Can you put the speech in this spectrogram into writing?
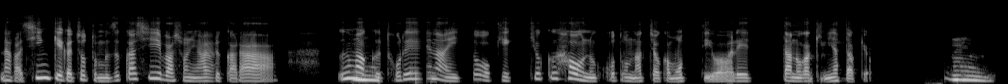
なんか神経がちょっと難しい場所にあるから、うまく取れないと結局歯を抜くことになっちゃうかもって言われたのが気になったわけよ。うん。で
